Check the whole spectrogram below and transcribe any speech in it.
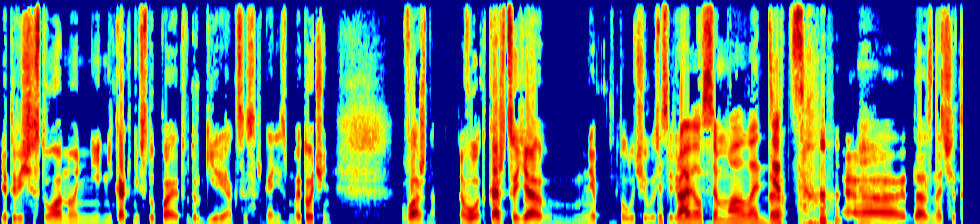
это вещество, оно никак не вступает в другие другие реакции с организмом. Это очень важно. Вот, кажется, я мне получилось. Ты передать. справился, молодец. Да. А, да, значит,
